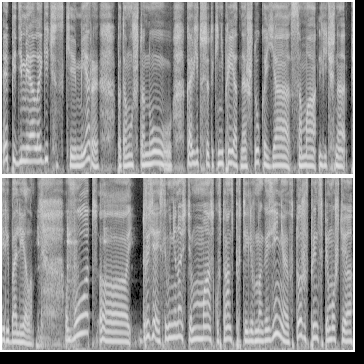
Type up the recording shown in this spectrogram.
эпидемиологические меры, потому что, ну, ковид все-таки неприятная штука, я сама лично переболела. Вот, э, друзья, если вы не носите маску в транспорте или в магазине, тоже, в принципе, можете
